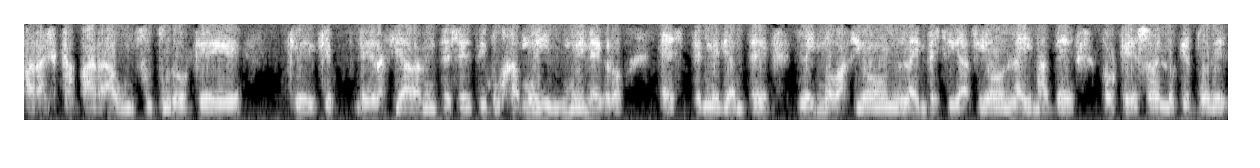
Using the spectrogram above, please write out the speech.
para escapar a un futuro que, que, que desgraciadamente se dibuja muy, muy negro, es, mediante la innovación, la investigación, la I+D, porque eso es lo que puede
